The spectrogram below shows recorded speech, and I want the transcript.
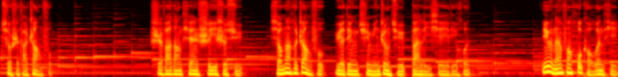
就是她丈夫。事发当天十一时许，小曼和丈夫约定去民政局办理协议离婚，因为男方户口问题，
